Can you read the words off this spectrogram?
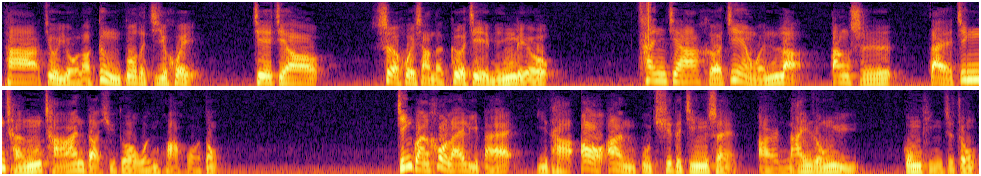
他就有了更多的机会结交社会上的各界名流，参加和见闻了当时在京城长安的许多文化活动。尽管后来李白以他傲岸不屈的精神而难容于宫廷之中，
